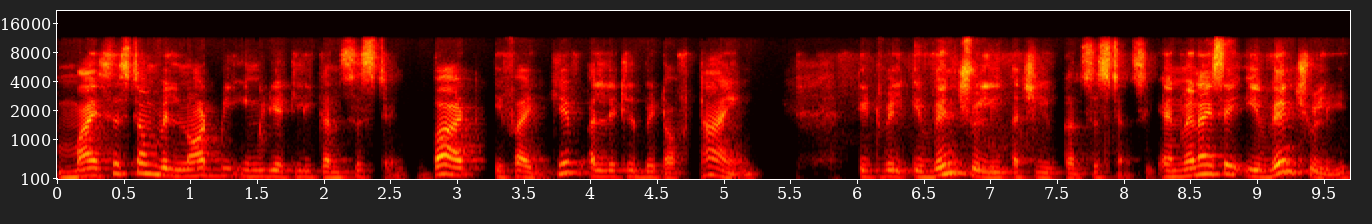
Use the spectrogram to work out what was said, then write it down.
my system will not be immediately consistent, but if I give a little bit of time, it will eventually achieve consistency. And when I say eventually,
